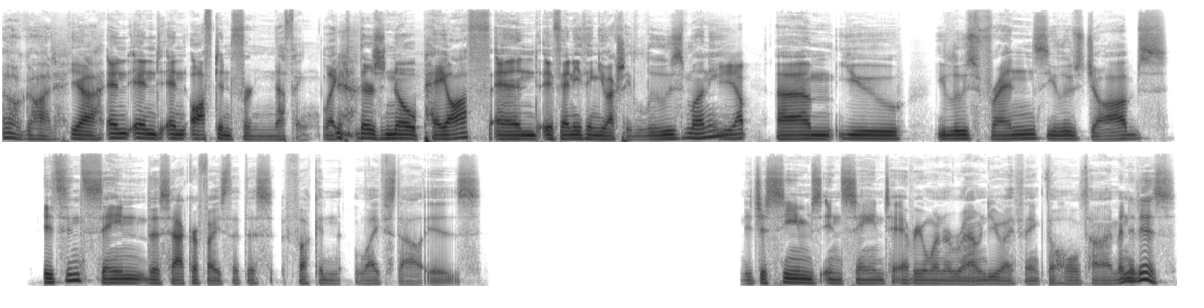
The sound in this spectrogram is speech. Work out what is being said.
Oh God, yeah, and and and often for nothing. Like Yeah. there's no payoff, and if anything, you actually lose money. Yep. Um, you you lose friends, you lose jobs. It's insane the sacrifice that this fucking lifestyle is. It just seems insane to everyone around you, I think, the whole time. And it is.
